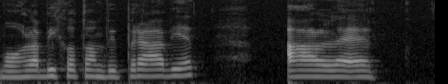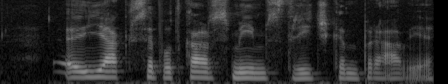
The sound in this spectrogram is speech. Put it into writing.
Mohla bych o tom vyprávět, ale jak se potkal s mým strýčkem právě,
